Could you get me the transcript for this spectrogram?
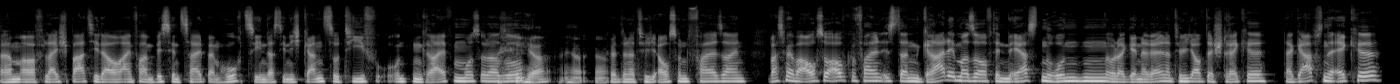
Ähm, aber vielleicht spart sie da auch einfach ein bisschen Zeit beim Hochziehen, dass sie nicht ganz so tief unten greifen muss oder so. Ja, ja, ja. Könnte natürlich auch so ein Fall sein. Was mir aber auch so aufgefallen ist, dann gerade immer so auf den ersten Runden oder generell natürlich auf der Strecke, da gab es eine Ecke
